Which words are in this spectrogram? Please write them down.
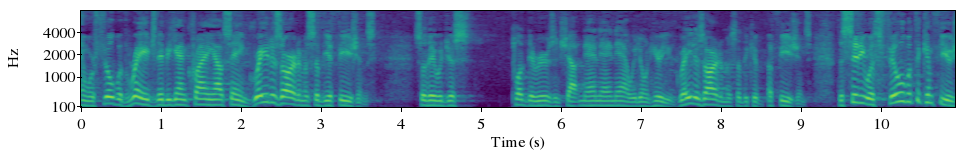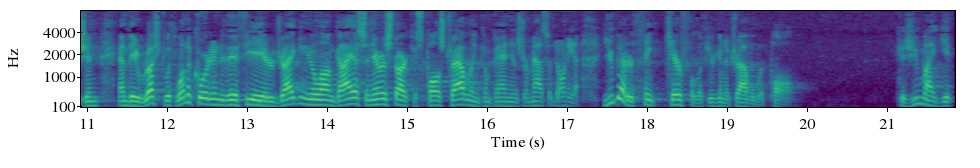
and were filled with rage. They began crying out, saying, Great is Artemis of the Ephesians. So they would just plug their ears and shout, Nah, nah, nah, we don't hear you. Great is Artemis of the Ephesians. The city was filled with the confusion, and they rushed with one accord into the theater, dragging along Gaius and Aristarchus, Paul's traveling companions from Macedonia. You better think careful if you're going to travel with Paul. Because you might get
